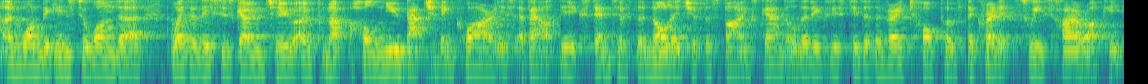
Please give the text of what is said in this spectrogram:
And one begins to wonder whether this is going to open up a whole new batch of inquiries about the extent of the knowledge of the spying scandal that existed at the very top of the Credit Suisse hierarchy.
